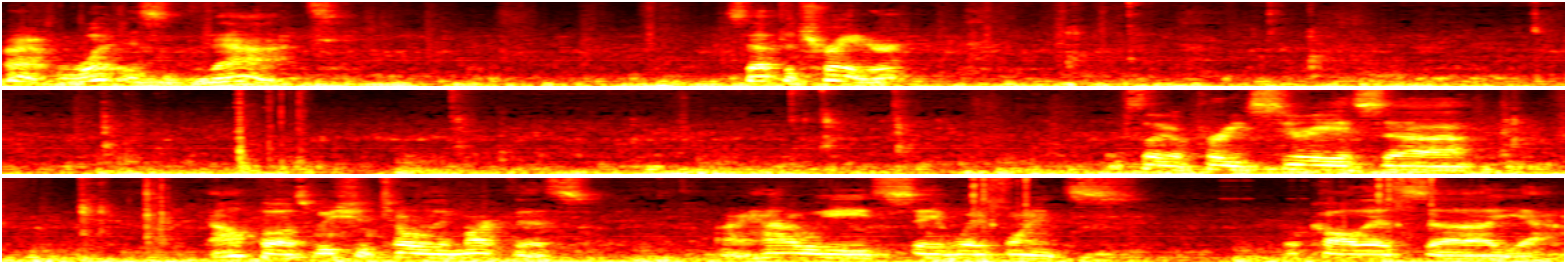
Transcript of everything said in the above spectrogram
Alright, what is that? Is that the trader? Looks like a pretty serious uh, outpost. We should totally mark this. Alright, how do we save waypoints? We'll call this, uh, yeah,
